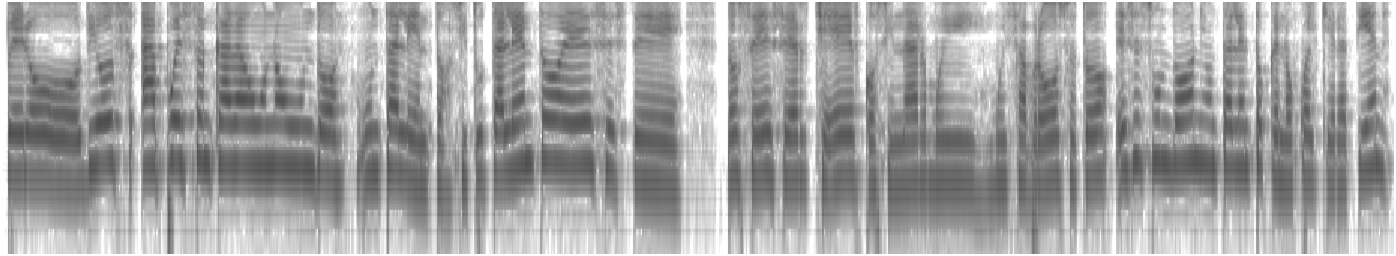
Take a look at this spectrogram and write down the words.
pero Dios ha puesto en cada uno un don, un talento. Si tu talento es, este, no sé, ser chef, cocinar muy, muy sabroso, todo, ese es un don y un talento que no cualquiera tiene.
